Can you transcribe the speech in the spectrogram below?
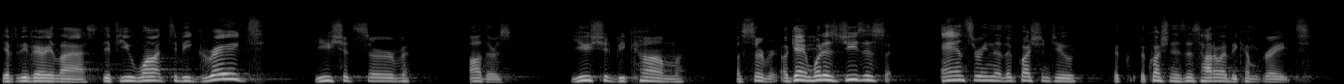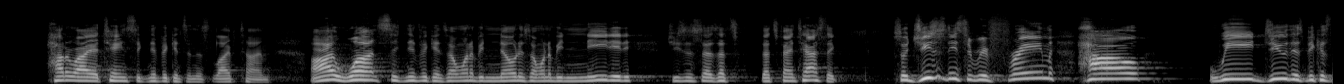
you have to be very last. If you want to be great, you should serve others. You should become a servant. Again, what is Jesus answering the, the question to the, the question is this how do I become great? How do I attain significance in this lifetime? I want significance. I want to be noticed. I want to be needed. Jesus says that's, that's fantastic. So Jesus needs to reframe how we do this because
